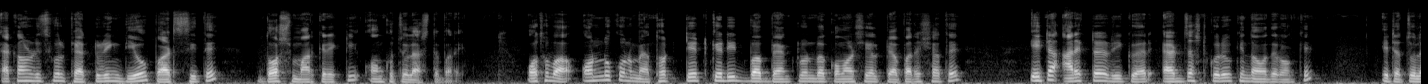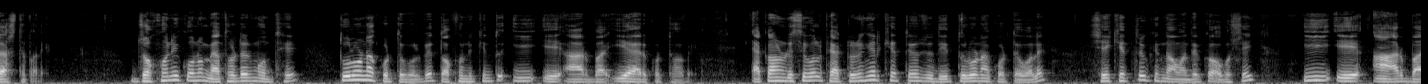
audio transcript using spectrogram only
অ্যাকাউন্ট রিসিভেবল ফ্যাক্টরিং দিয়েও পার্ট সিতে দশ মার্কের একটি অঙ্ক চলে আসতে পারে। অথবা অন্য কোনো মেথড টেট ক্রেডিট বা ব্যাংক লোন বা কমার্শিয়াল পেপারের সাথে, এটা আরেকটা রিকোয়ার অ্যাডজাস্ট করেও কিন্তু আমাদের অঙ্কে এটা চলে আসতে পারে। যখনই কোনো মেথডের মধ্যে তুলনা করতে বলবে, তখনই কিন্তু ইএআর বা ইআইআর করতে হবে। অ্যাকাউন্ট রিসিভেবল ফ্যাক্টরিংয়ের ক্ষেত্রেও যদি তুলনা করতে বলে, সেই ক্ষেত্রেও কিন্তু আমাদেরকে অবশ্যই ইএআর বা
